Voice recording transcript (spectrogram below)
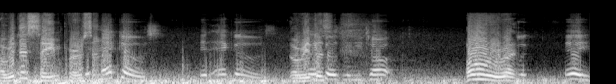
Are we the same person? Echoes. It echoes. We it this- echoes when you talk. Oh, you're right. Hey,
